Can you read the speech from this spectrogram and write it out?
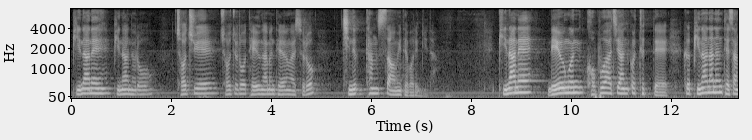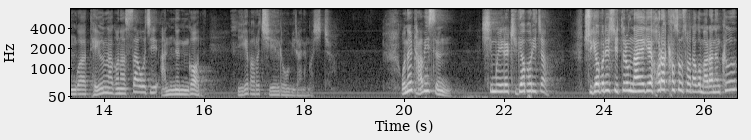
비난에 비난으로 저주에 저주로 대응하면 대응할수록 진흙탕 싸움이 되버립니다. 비난의 내용은 거부하지 않고 듣되 그 비난하는 대상과 대응하거나 싸우지 않는 것 이게 바로 지혜로움이라는 것이죠. 오늘 다윗은 시므이를 죽여버리자. 죽여버릴 수 있도록 나에게 허락하소서라고 말하는 그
